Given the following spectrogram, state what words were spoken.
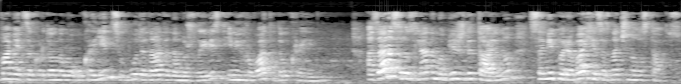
вам, як закордонному українцю, буде надана можливість іммігрувати до України. А зараз розглянемо більш детально самі переваги зазначеного статусу.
